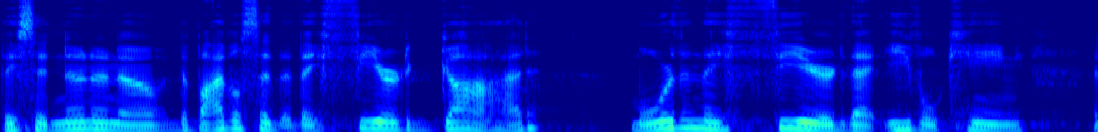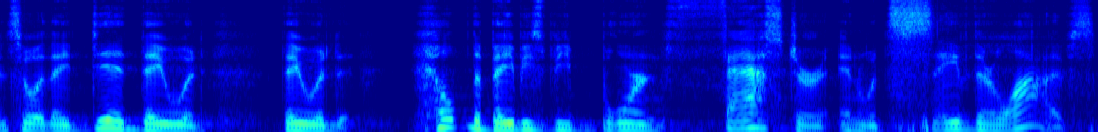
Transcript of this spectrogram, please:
they said, No, no, no. The Bible said that they feared God more than they feared that evil king. And so what they did, they would, they would help the babies be born faster and would save their lives.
